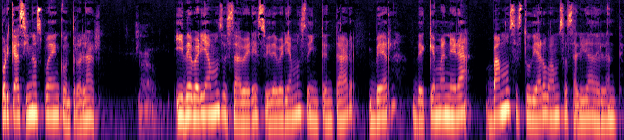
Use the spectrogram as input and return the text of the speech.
Porque así nos pueden controlar. Claro. Y deberíamos de saber eso y deberíamos de intentar ver de qué manera vamos a estudiar o vamos a salir adelante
